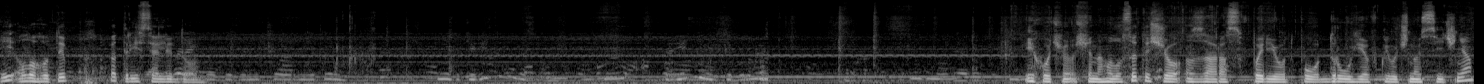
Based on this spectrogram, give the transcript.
І логотип І хочу ще наголосити, що зараз в період по 2 включно січня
